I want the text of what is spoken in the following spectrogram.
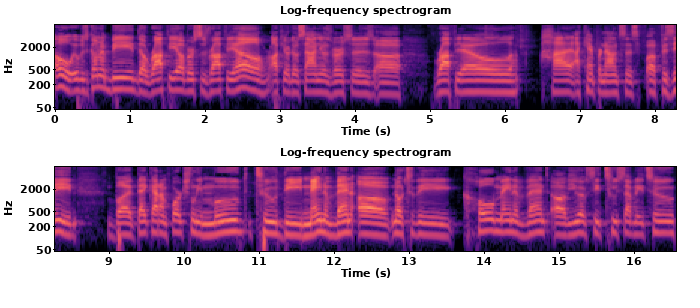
Oh, it was gonna be the Rafael versus Rafael. Rafael dos Anjos versus uh, Rafael. Hi, I can't pronounce this. Uh, Fazid. But that got unfortunately moved to the main event of no to the co-main event of UFC 272,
